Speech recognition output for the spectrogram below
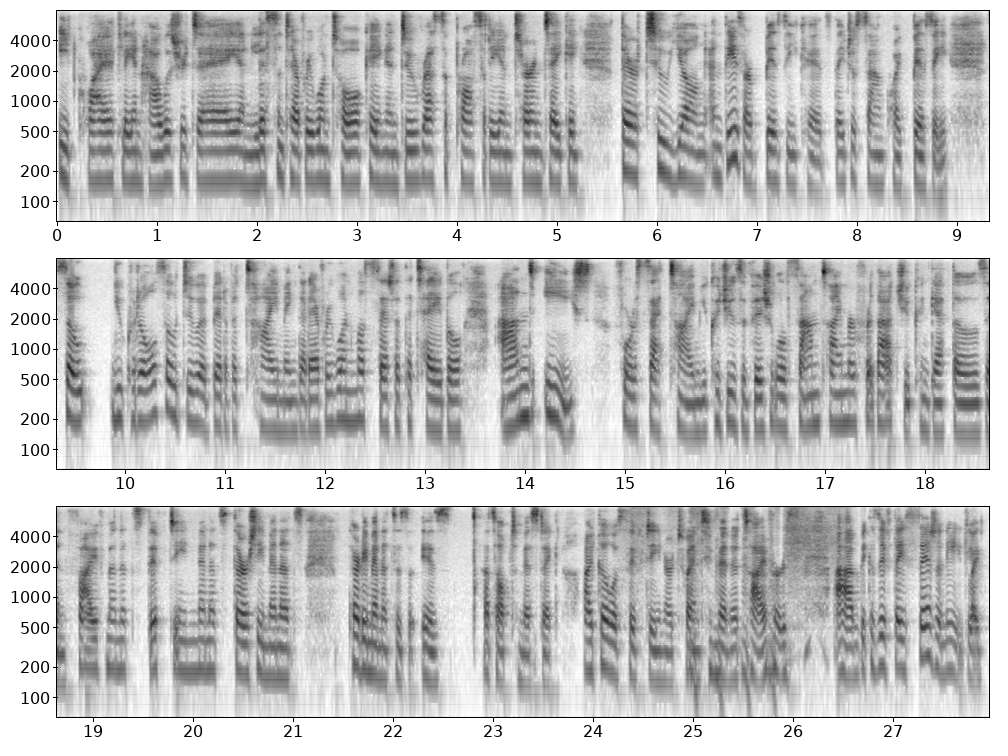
eat quietly and how was your day and listen to everyone talking and do reciprocity and turn taking. They're too young and these are busy kids. They just sound quite busy. So you could also do a bit of a timing that everyone must sit at the table and eat for a set time. You could use a visual sand timer for that. You can get those in five minutes, 15 minutes, 30 minutes. 30 minutes is, is that's optimistic. I'd go with 15 or 20 minute timers um, because if they sit and eat, like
